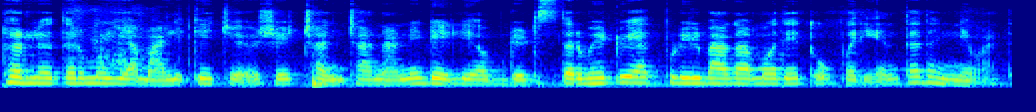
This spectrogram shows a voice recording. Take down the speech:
ठरलं तर मग या मालिकेचे असे छान छान आणि डेली अपडेट्स तर भेटूयात पुढील भागामध्ये. तोपर्यंत धन्यवाद.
